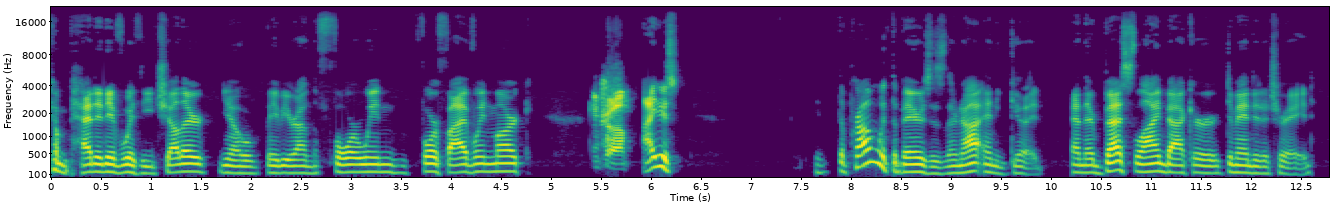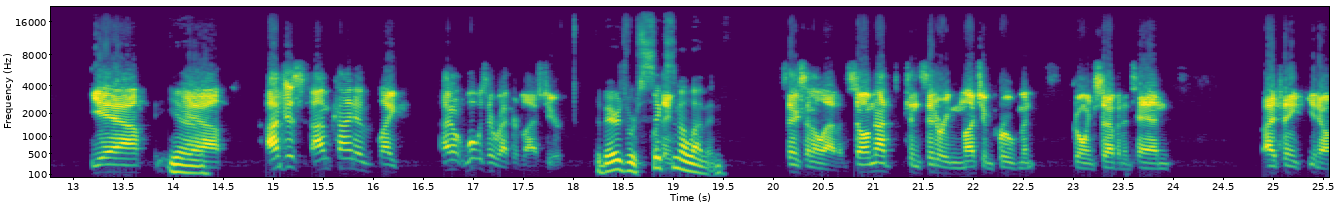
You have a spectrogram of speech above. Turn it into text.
competitive with each other. You know, maybe around the four win, four or five win mark. Okay. I just the problem with the Bears is they're not any good, and their best linebacker demanded a trade. Yeah. You know, Yeah. I'm just. I'm kind of like. I don't. What was their record last year? the Bears were six and eleven. Six and eleven. So I'm not considering much improvement going seven and ten. I think you know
